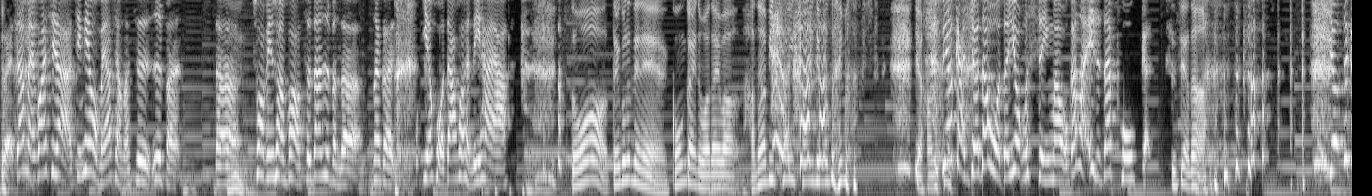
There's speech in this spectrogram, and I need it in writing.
对，但没关系啦。今天我们要讲的是日本的嗯串冰虽然不好吃，但日本的那个烟火大会很厉害啊。そう。ということでね、今回の話題は花火大会でございます。いや、花你有感觉到我的用心吗？我刚才一直在铺梗，火、せやな。有这个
